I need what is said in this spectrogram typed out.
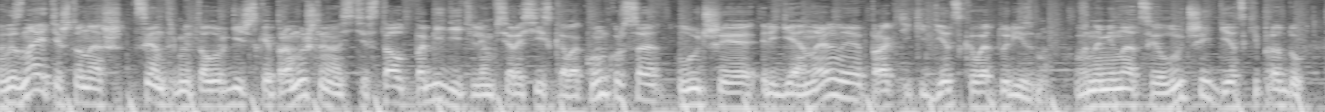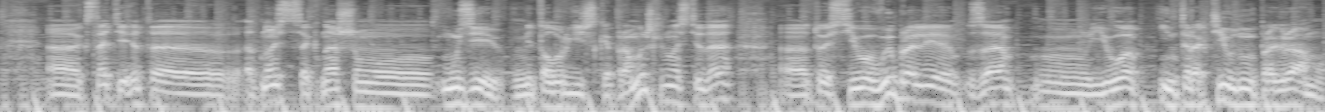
Вы знаете, что наш Центр металлургической промышленности стал победителем всероссийского конкурса «Лучшие региональные практики детского туризма» в номинации «Лучший детский продукт». Э, Кстати, это относится к нашему музею металлургической промышленности, да, Э, то есть его выбрали за его интерактивную программу.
